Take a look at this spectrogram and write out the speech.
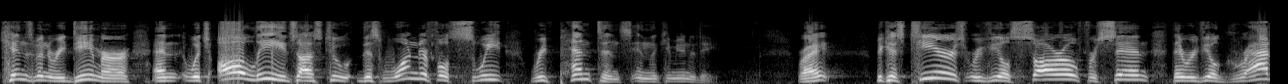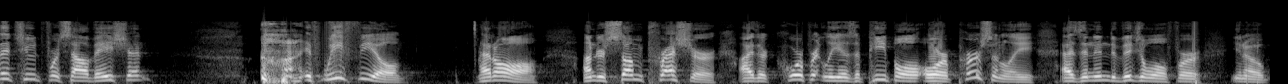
kinsman redeemer, and which all leads us to this wonderful, sweet repentance in the community. Right? Because tears reveal sorrow for sin, they reveal gratitude for salvation. if we feel at all under some pressure, either corporately as a people or personally as an individual for, you know,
